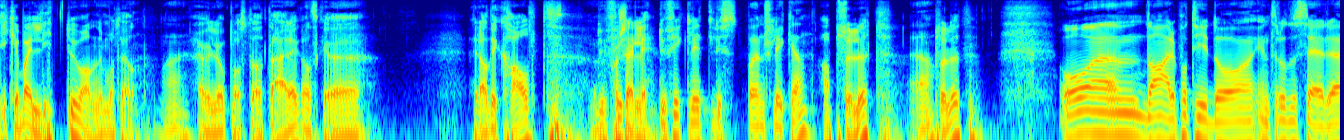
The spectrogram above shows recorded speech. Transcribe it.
Ikke bare litt uvanlig måte, Jan. Nei. Jeg vil jo påstå at det er ganske radikalt Du fikk, forskjellig. Du fikk litt lyst på en slik en? Absolutt. Ja. Absolutt. Og uh, da er det på tide å introdusere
